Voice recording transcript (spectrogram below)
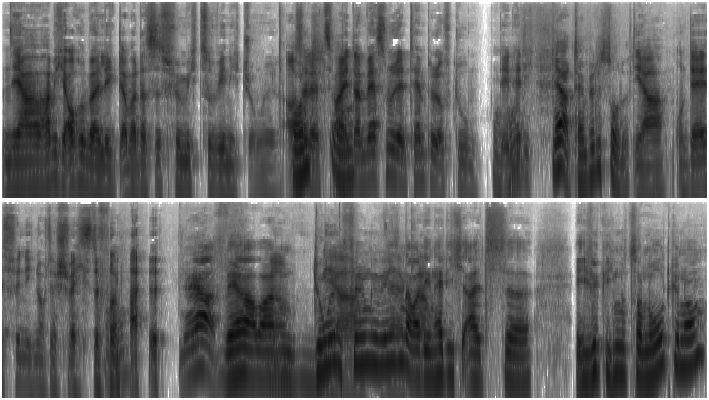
Ja, habe ich auch überlegt, aber das ist für mich zu wenig Dschungel. Außer Und, der zweite, ähm, dann wäre es nur der Temple of Doom. Den hätte ich. Ja, Tempel des Todes. Ja, und der ist, finde ich, noch der schwächste von allen. Ja, wäre aber Ja. ein Dschungelfilm Ja, gewesen, ja, aber den hätte ich als äh, ich wirklich nur zur Not genommen.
